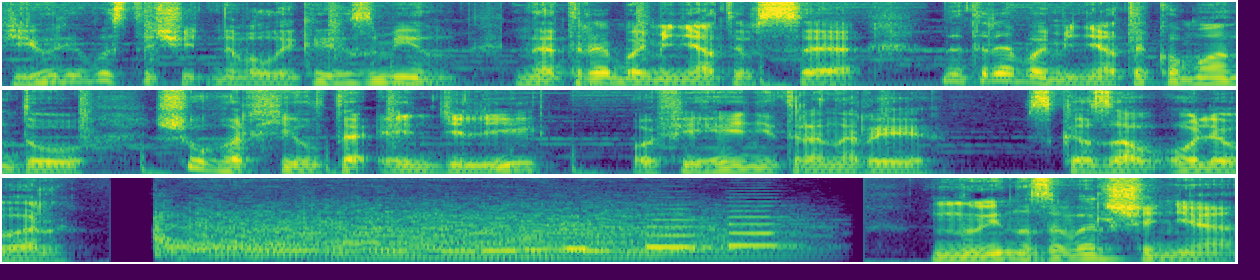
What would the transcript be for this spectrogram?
Ф'юрі вистачить невеликих змін. Не треба міняти все, не треба міняти команду. Шугар Хіл та Енді Лі офігенні тренери, сказав Олівер. Ну і на завершення,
